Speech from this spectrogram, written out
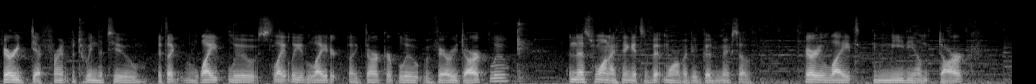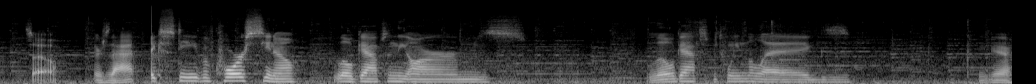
very different between the two. It's like light blue, slightly lighter, like darker blue, very dark blue. And this one, I think it's a bit more of like a good mix of very light, medium, dark. So there's that. Like Steve, of course, you know, little gaps in the arms, little gaps between the legs. Yeah.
